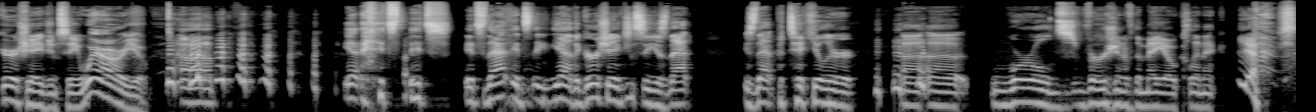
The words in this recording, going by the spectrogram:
Gersh agency, where are you? Uh yeah, it's it's it's that it's the yeah, the Gersh agency is that is that particular uh uh world's version of the Mayo Clinic. Yes.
